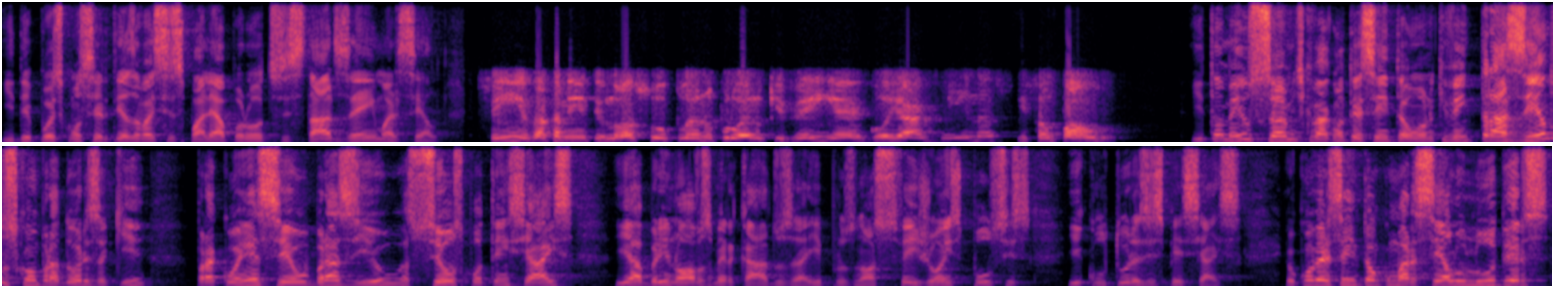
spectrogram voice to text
e depois com certeza vai se espalhar por outros estados, hein, Marcelo? Sim, exatamente. O nosso plano para o ano que vem é Goiás, Minas e São Paulo. E também o Summit que vai acontecer então ano que vem, trazendo os compradores aqui para conhecer o Brasil, os seus potenciais e abrir novos mercados aí para os nossos feijões, pulses e culturas especiais. Eu conversei então com Marcelo Luders,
